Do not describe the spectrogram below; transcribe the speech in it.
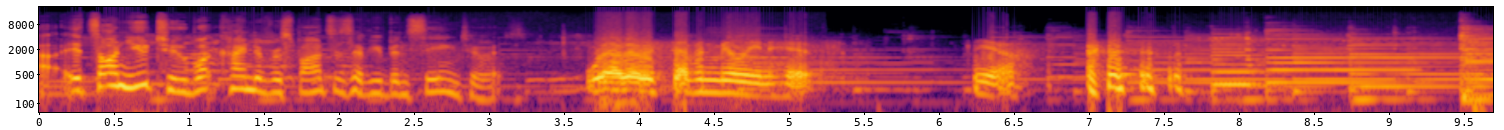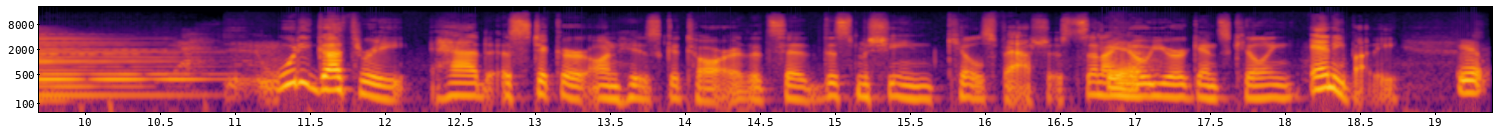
Uh, it's on YouTube. What kind of responses have you been seeing to it? Well, there were 7 million hits. Yeah. Woody Guthrie had a sticker on his guitar that said, This machine kills fascists. And I know you're against killing anybody. yep.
